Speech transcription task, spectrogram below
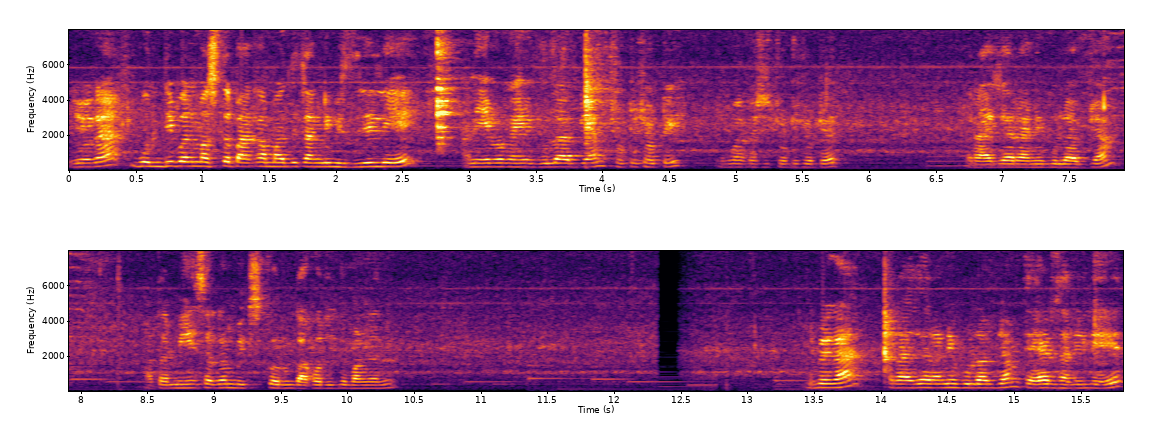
हे बघा बुंदी पण मस्त पाकामध्ये चांगली भिजलेली आहे. आणि हे बघा हे गुलाबजाम छोटे छोटे. हे बघा कसे छोटे छोटे आहेत. राजा राणी गुलाबजाम आता मी हे सगळं मिक्स करून दाखवते तुम्हाला. हे बघा राजा राणी गुलाबजाम तयार झालेले आहेत.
